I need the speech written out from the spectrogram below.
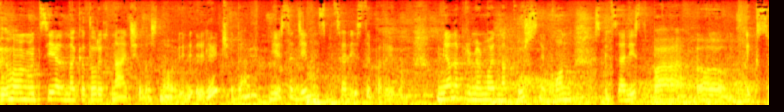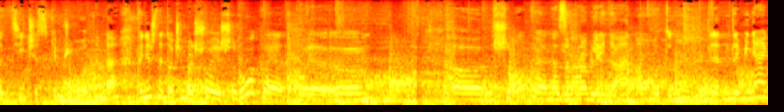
по-моему, те, на которых началось. Но лечат, да. Есть отдельные специалисты по рыбам. У меня, например, мой однокурсник, он специалист по э, экзотическим животным, да. Конечно, это очень большое и широкое такое э, широкое название. Направление. Да, но вот ну, для, для, меня,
